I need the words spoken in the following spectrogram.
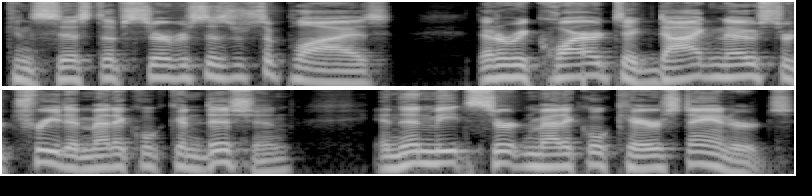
consist of services or supplies that are required to diagnose or treat a medical condition and then meet certain medical care standards.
